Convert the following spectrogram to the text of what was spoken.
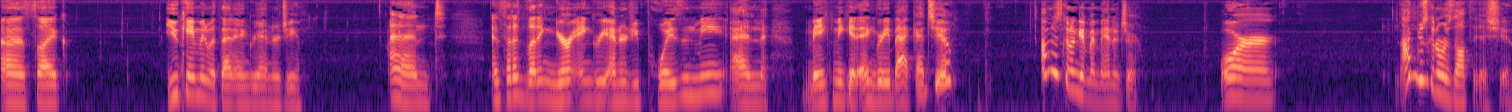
and it's like you came in with that angry energy, and instead of letting your angry energy poison me and make me get angry back at you, I'm just gonna get my manager or I'm just going to resolve the issue.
